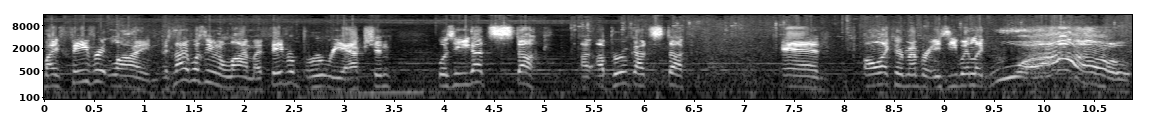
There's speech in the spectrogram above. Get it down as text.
My favorite line. It's not. It wasn't even a line. My favorite brute reaction was he got stuck. A, a brute got stuck, and all I can remember is he went like, "Whoa!"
